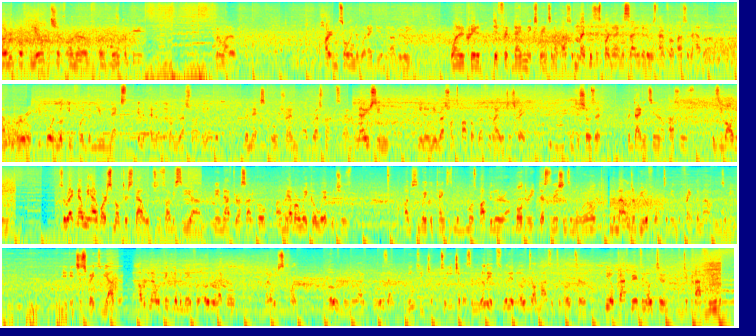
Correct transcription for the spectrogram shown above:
Norbert Bofio, chef owner of Ode Brewing Company. Put a lot of heart and soul into what I do. You know, I really wanted to create a different dining experience in El Paso. My business partner and I decided that it was time for El Paso to have a have a brewery. People were looking for the new next independently owned restaurant. You know, the the next cool trend of restaurants. And now you're seeing, you know, new restaurants pop up left and right, which is great. Mm-hmm. It just shows that the dining scene in El Paso is, is evolving. So right now we have our Smelter Stout, which is obviously um, named after Asarco. Um, we have our Hueco Wit, which is obviously Hueco Tanks is the most popular uh, bouldering destinations in the world. The mountains are beautiful. I mean, the Franklin Mountains, I mean, it, it's just great to be out there. Albert and I were thinking of a name for Ode. We're like, well, why don't we just call it ode? And we're like, well, what does that mean to each to each of us? And really, it's really an ode to El Paso. It's an ode to you know craft beer. It's an ode to to craft food.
